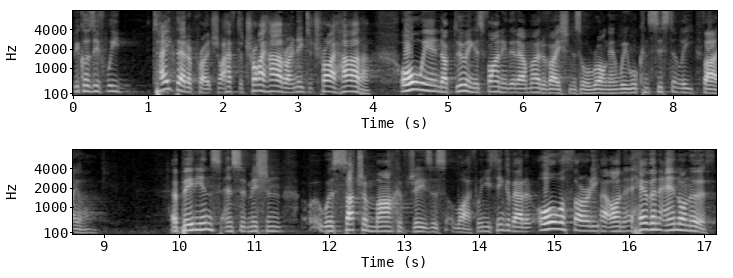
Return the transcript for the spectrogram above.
Because if we take that approach, I have to try harder, I need to try harder, all we end up doing is finding that our motivation is all wrong and we will consistently fail. Obedience and submission was such a mark of Jesus' life. When you think about it, all authority on heaven and on earth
